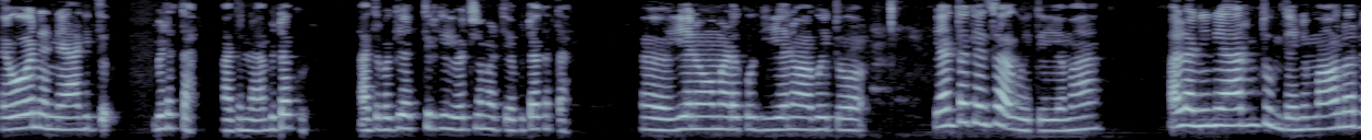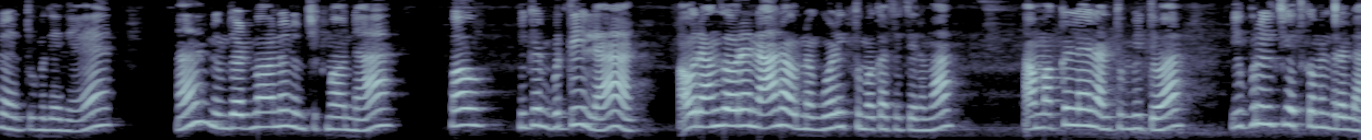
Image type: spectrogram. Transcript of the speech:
ಅಯ್ಯೋ, ನೆನ್ನೆ ಆಗಿತ್ತು ಬಿಡತ್ತ? ಅದನ್ನ ಬಿಡಕು. ಅದ್ರ ಬಗ್ಗೆ ತಿರ್ಗಿ ಯೋಚನೆ ಮಾಡ್ತೀಯ? ಬಿಡಕತ್ತ? ಏನೋ ಹೋಗಿ, ಏನೋ ಆಗೋಯ್ತು. ಎಂಥ ಕೆಲಸ ಆಗೋಯ್ತು, ಅಯ್ಯಮ್ಮ? ಅಲ್ಲ, ನೀನು ಯಾರನ್ನ ತುಂಬಿದೆ? ನಿಮ್ಮ ಮಾವನವ್ರನ್ನ ತುಂಬಿದೇನೆ? ಹಾಂ ನಿಮ್ಮ ದೊಡ್ಡ ಮಾವನ ನಿಮ್ಮ ಚಿಕ್ಕ ಮಾವನ? ಓ ಇದನ್ನು ಬುದ್ಧಿ ಇಲ್ಲ? ಅವ್ರು ಹಂಗವ್ರೆ ನಾನು ಅವ್ರನ್ನ ಗೋಣಿಗೆ ತುಂಬಕತ್ತೇನಮ್ಮ ಆ ಮಕ್ಕಳನ್ನೇ ನಾನು ತುಂಬಿದ್ದು ಇಬ್ಬರು ಈಚೆ ಎತ್ಕೊಂಬಂದ್ರಲ್ಲ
